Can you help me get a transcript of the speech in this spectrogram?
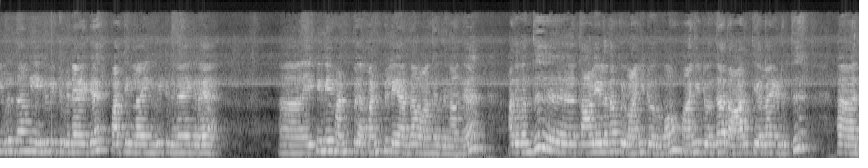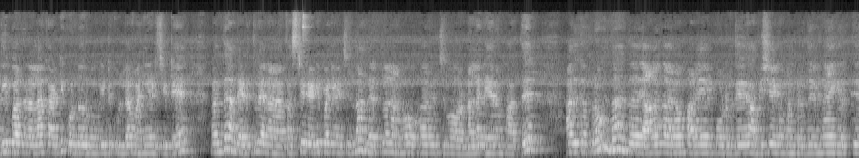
இவர் தாங்க எங்கள் வீட்டு விநாயகர். பார்த்தீங்களா எங்கள் வீட்டு விநாயகரை. எப்பயுமே மண் மண்பிள்ளையார் மண் பிள்ளையார் தான் வாங்குறது நாங்கள் அதை வந்து காலையில் தான் போய் வாங்கிட்டு வருவோம். வாங்கிட்டு வந்து அதை ஆரத்தி எல்லாம் எடுத்து தீபாரதனெல்லாம் காட்டி கொண்டு வருவோம் வீட்டுக்குள்ளே மணி அடிச்சுட்டு. வந்து அந்த இடத்துல நான் ஃபஸ்ட்டு ரெடி பண்ணி வச்சுருந்தோம் அந்த இடத்துல நாங்கள் உட்கார வச்சுருவோம். ஒரு நல்ல நேரம் பார்த்து. அதுக்கப்புறம் தான் இந்த அலங்காரம் படையல் போடுறது அபிஷேகம் பண்ணுறது விநாயகருக்கு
